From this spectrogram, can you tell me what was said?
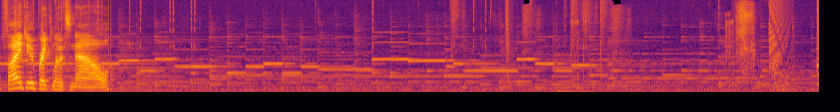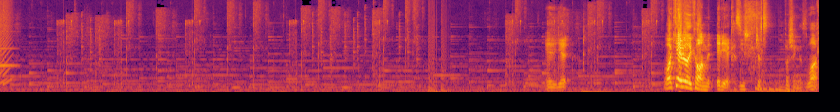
If I do break limits now... Well, I can't really call him an idiot because he's just pushing his luck.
